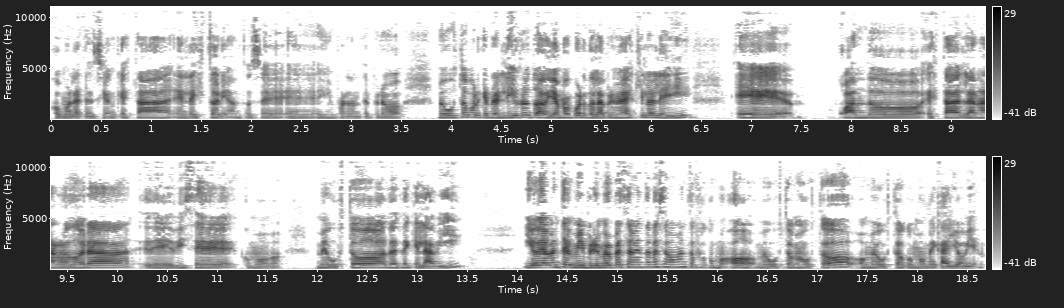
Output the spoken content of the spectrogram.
como la tensión que está en la historia, entonces es, importante. Pero me gustó porque en el libro todavía me acuerdo, la primera vez que lo leí, eh, cuando está la narradora eh, dice como me gustó desde que la vi. Y obviamente mi primer pensamiento en ese momento fue como, oh, me gustó, me gustó, o me gustó como me cayó bien,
